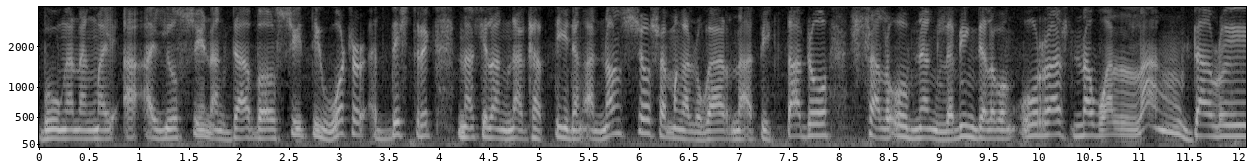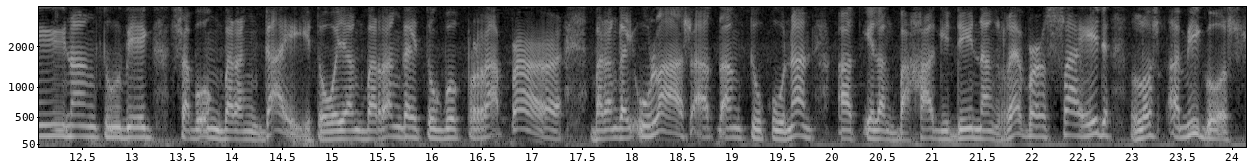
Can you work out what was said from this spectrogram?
Bunga ng may aayusin ang Davao City Water District na silang naghati ng anonsyo sa mga lugar na apektado sa loob ng labing dalawang oras na walang daloy ng tubig sa buong barangay. Ito ay ang Barangay Tugbo proper, Barangay Ulas at ang Tukunan at ilang bahagi din ng Riverside, Los Amigos,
